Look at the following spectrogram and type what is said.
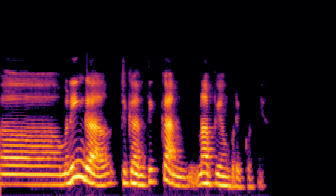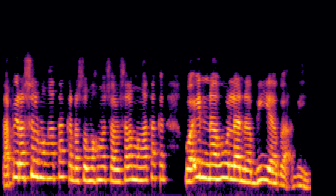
uh, meninggal digantikan nabi yang berikutnya. Tapi Rasul mengatakan, Rasul Muhammad SAW mengatakan, wa innahu la nabiyya ba'di.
